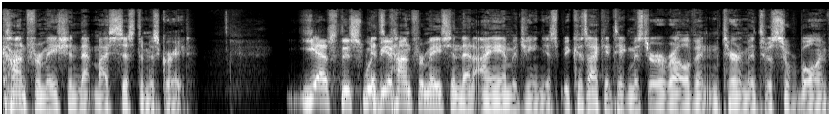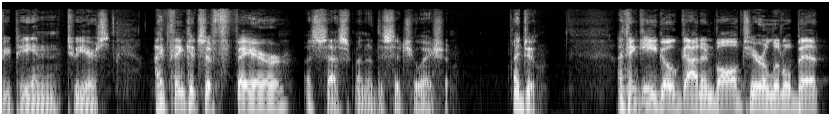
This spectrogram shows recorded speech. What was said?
confirmation that my system is great. Yes, this would it's be a- confirmation that I am a genius because I can take Mr. Irrelevant and turn him into a Super Bowl MVP in two years. I think it's a fair assessment of the situation. I do. I think ego got involved here a little bit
